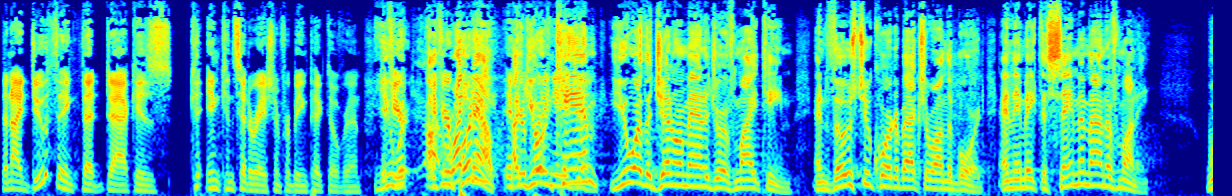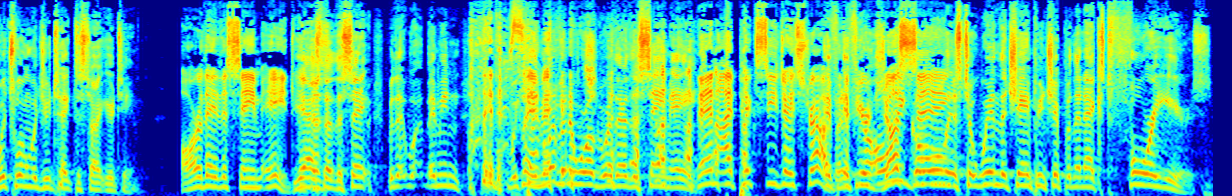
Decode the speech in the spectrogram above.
then I do think that Dak is c- in consideration for being picked over him. You if you're, would- uh, if you're right putting, now, if uh, you're you're- putting Cam, you are the general manager of my team, and those two quarterbacks are on the board, and they make the same amount of money. Which one would you take to start your team? are they the same age? Yes, Because they're the same. I mean, the we can't live in a world where they're the same age. then I pick C.J. Stroud. if, if if, you're your only goal saying, is to win the championship in the next four years,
